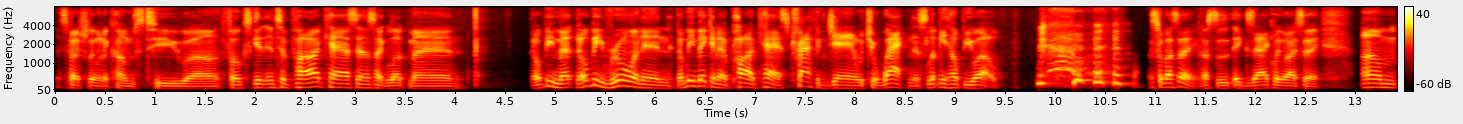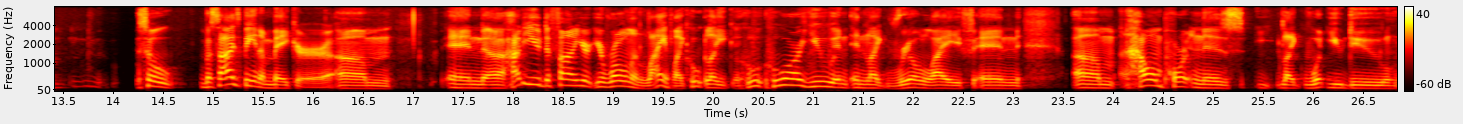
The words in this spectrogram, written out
especially when it comes to uh, folks getting into podcasts. And it's like, look, man, don't be met, don't be ruining, don't be making a podcast traffic jam with your whackness. Let me help you out. That's what I say. That's exactly what I say. Um, so, besides being a maker, um, and uh, how do you define your, your role in life? Like who like who who are you in, in like real life and um, how important is like what you do in,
